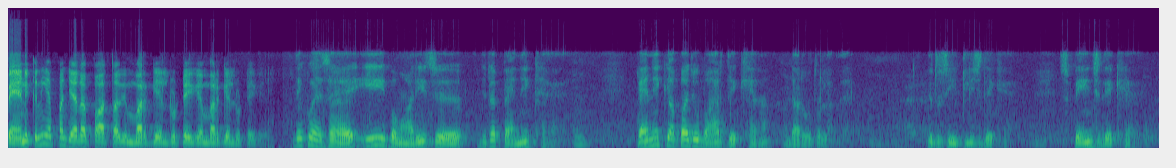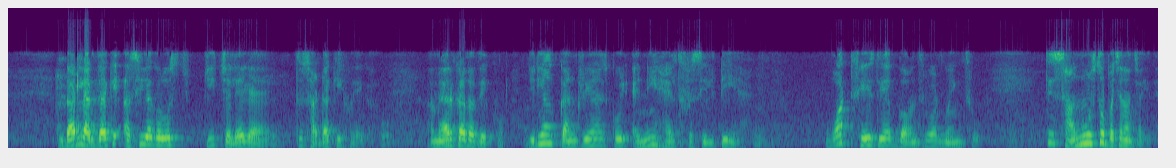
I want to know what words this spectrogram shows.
ਪੈਨਿਕ ਨਹੀਂ ਆਪਾਂ ਜ਼ਿਆਦਾ ਪਾਤਾ ਵੀ ਮਰ ਗਏ ਲੁੱਟੇ ਗਏ ਮਰ ਗਏ ਲੁੱਟੇ ਗਏ। ਦੇਖੋ ਐਸਾ ਹੈ ਇਹ ਬਿਮਾਰੀ 'ਚ ਜਿਹੜਾ ਪੈਨਿਕ ਹੈ ਪੈਨਿਕ ਆਪਾਂ ਜੋ ਬਾਹਰ ਦੇਖਿਆ ਨਾ ਡਰ ਉਹ ਤੋਂ ਲੱਗਦਾ ਹੈ। ਜੋ ਤੁਸੀਂ ਇਟਲੀ 'ਚ ਦੇਖਿਆ ਸਪੇਨ 'ਚ ਦੇਖਿਆ ਡਰ ਲੱਗਦਾ ਹੈ ਕਿ ਅਸੀਂ ਅਗਰ ਉਸ ਚੀਜ਼ ਚਲੇ ਗਏ ਤਾਂ ਸਾਡਾ ਕੀ ਹੋਏਗਾ ਅਮਰੀਕਾ ਦਾ ਦੇਖੋ ਜਿਹੜੀਆਂ ਕੰਟਰੀਆਂ ਕੋਲ ਇੰਨੀ ਹੈਲਥ ਫੈਸਿਲਿਟੀ ਹੈ what phase they have gone through ਔਰ ਗੋਇੰਗ ਥਰੂ ਤੇ ਸਾਨੂੰ ਉਸ ਤੋਂ ਬਚਣਾ ਚਾਹੀਦਾ ਹੈ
